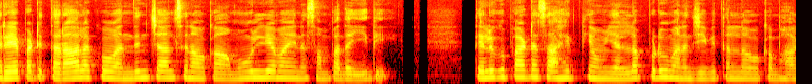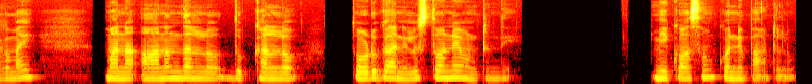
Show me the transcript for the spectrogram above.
రేపటి తరాలకు అందించాల్సిన ఒక అమూల్యమైన సంపద ఇది. తెలుగు పాట సాహిత్యం ఎల్లప్పుడూ మన జీవితంలో ఒక భాగమై మన ఆనందంలో దుఃఖంలో తోడుగా నిలుస్తూనే ఉంటుంది. మీకోసం కొన్ని పాటలు.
